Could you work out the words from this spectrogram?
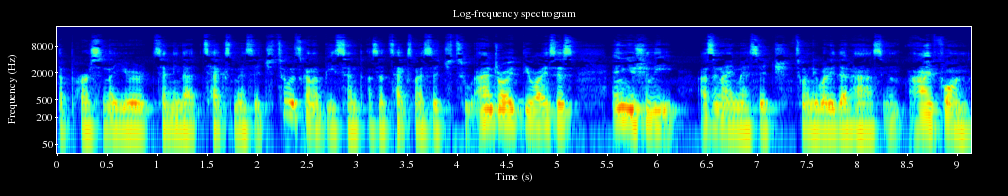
the person that you're sending that text message to is going to be sent as a text message to Android devices and usually as an iMessage to anybody that has an iPhone.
